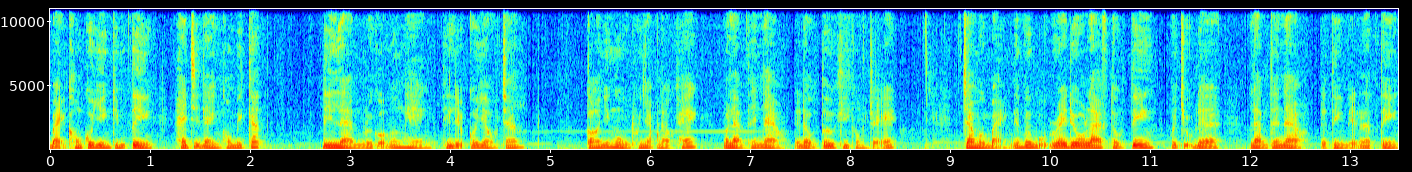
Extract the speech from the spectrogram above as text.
Bạn không có duyên kiếm tiền hay chỉ đang không biết cách? Đi làm rồi gửi ngân hàng thì liệu có giàu chăng? Có những nguồn thu nhập nào khác và làm thế nào để đầu tư khi còn trẻ? Chào mừng bạn đến với buổi Radio Live đầu tiên với chủ đề Làm thế nào để tiền để ra tiền.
